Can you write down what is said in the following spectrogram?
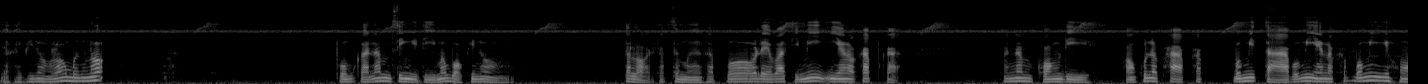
อยากให้ พี่น้องลองเบิ่งเนาะผมก็นำสิ่งดีๆมาบอกพี่น้อง ตลอดครับเสมอครับบ่ได้ว่าสิมีอีหยังหรอกครับกะมานำของดีของคุณภาพครับบ่มีตาบ่มีหยังหรอกครับบ่มีหอ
